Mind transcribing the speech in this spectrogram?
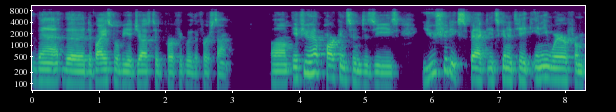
that the device will be adjusted perfectly the first time. Um, if you have Parkinson's disease, you should expect it's going to take anywhere from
